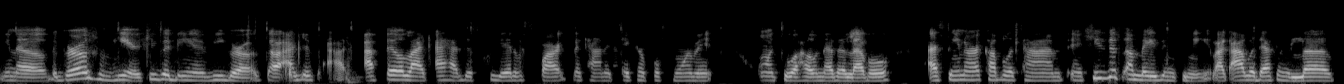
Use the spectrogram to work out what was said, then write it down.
you know, the girl's from here. She's a DMV girl. So I just, I, I feel like I have this creative spark to kind of take her performance onto a whole nother level. I've seen her a couple of times, and she's just amazing to me. Like I would definitely love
